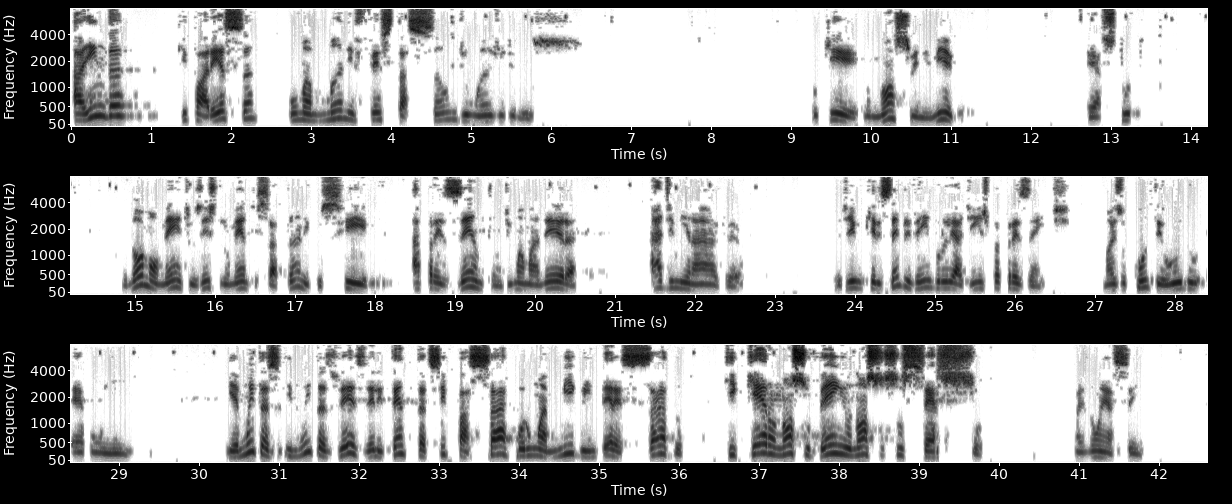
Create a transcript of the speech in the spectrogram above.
Ainda que pareça uma manifestação de um anjo de luz. Porque o nosso inimigo é astuto. Normalmente os instrumentos satânicos se apresentam de uma maneira admirável. Eu digo que eles sempre vêm embrulhadinhos para presente, mas o conteúdo é ruim. E, é muitas, e muitas vezes ele tenta se passar por um amigo interessado que quer o nosso bem e o nosso sucesso. Mas não é assim.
